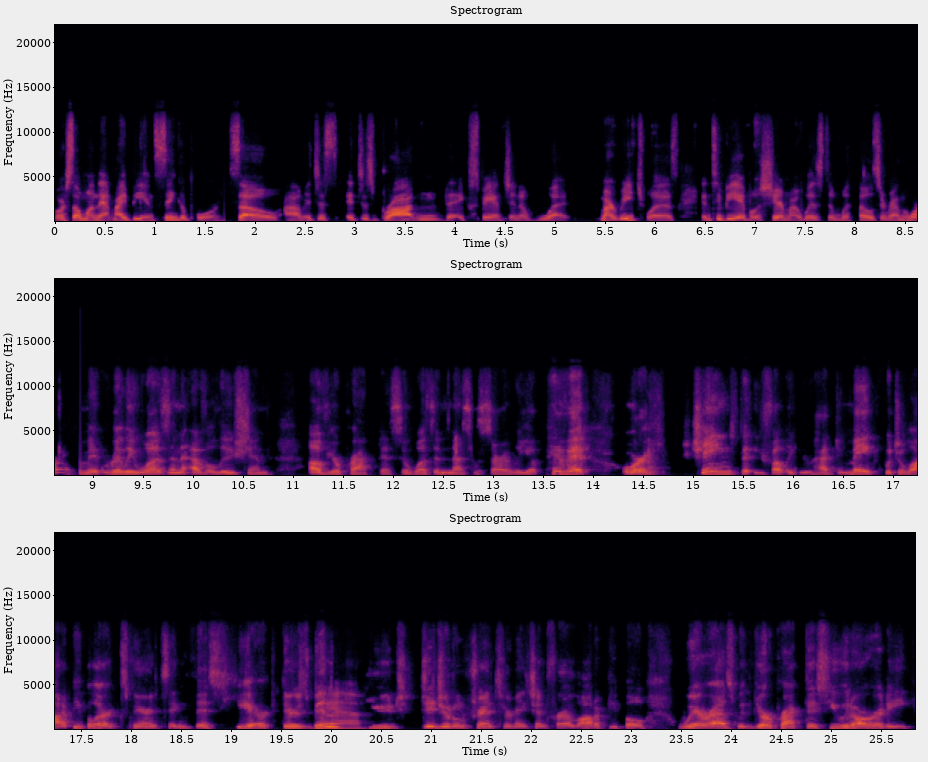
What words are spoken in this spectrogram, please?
or someone that might be in singapore so um, it just it just broadened the expansion of what my reach was and to be able to share my wisdom with those around the world. It really was an evolution of your practice. It wasn't necessarily a pivot or a change that you felt like you had to make, which a lot of people are experiencing this year. There's been yeah. a huge digital transformation for a lot of people, whereas with your practice, you had already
